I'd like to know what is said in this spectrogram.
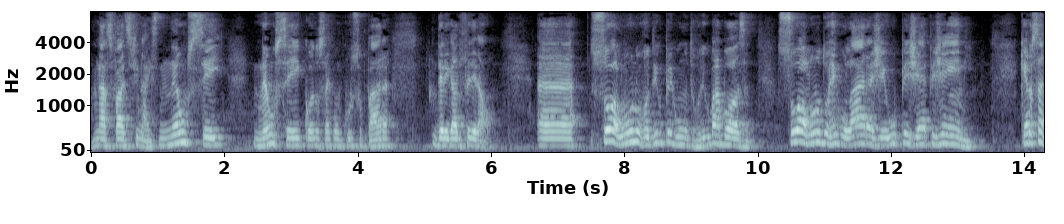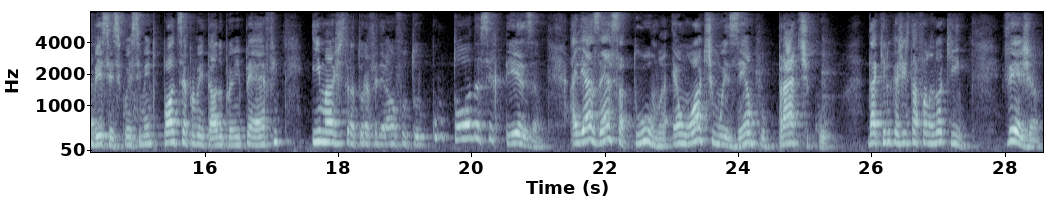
nas fases finais. Não sei, não sei quando sai concurso para delegado federal. Uh, sou aluno, Rodrigo pergunta, Rodrigo Barbosa. Sou aluno do regular AGU PGE PGM. Quero saber se esse conhecimento pode ser aproveitado para o MPF e magistratura federal no futuro. Com toda certeza. Aliás, essa turma é um ótimo exemplo prático daquilo que a gente está falando aqui. Veja,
